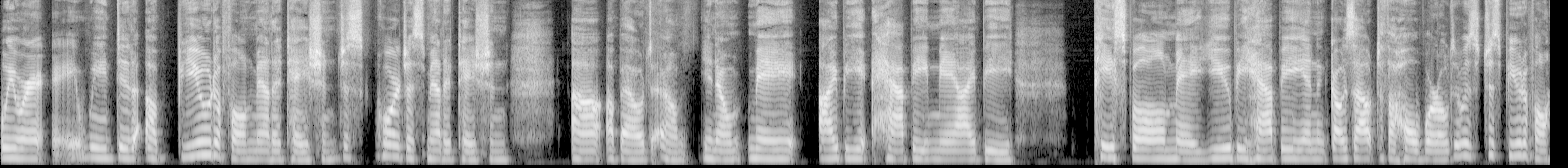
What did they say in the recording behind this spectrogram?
We were we did a beautiful meditation, just gorgeous meditation uh, about um, you know may I be happy. May I be peaceful. May you be happy. And it goes out to the whole world. It was just beautiful.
